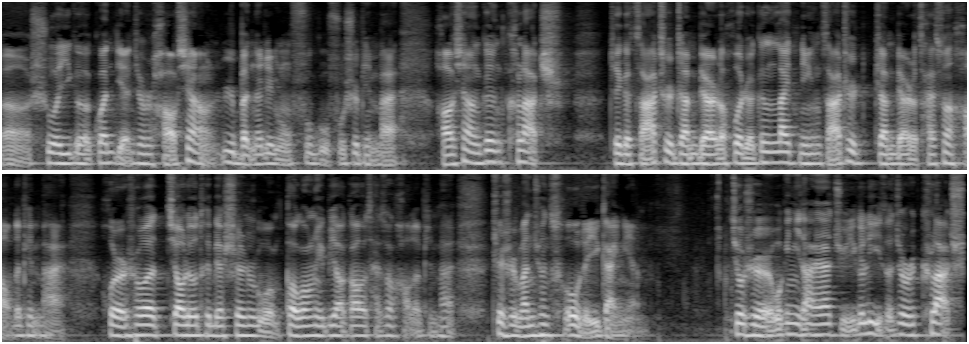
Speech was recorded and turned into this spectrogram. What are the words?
呃说一个观点，就是好像日本的这种复古服饰品牌，好像跟 Clutch 这个杂志沾边的，或者跟 Lightning 杂志沾边的才算好的品牌，或者说交流特别深入、曝光率比较高的才算好的品牌，这是完全错误的一概念。就是我给你大家举一个例子，就是 Clutch，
